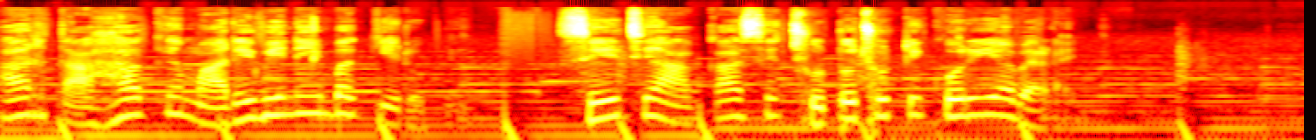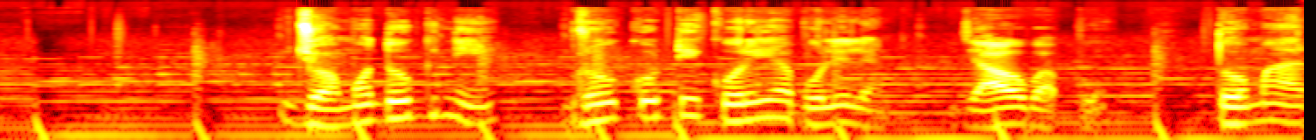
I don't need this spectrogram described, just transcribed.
আর তাহাকে মারিবে নেই বা কিরূপে? সে যে আকাশে ছুটোছুটি করিয়া বেড়ায়। যমদগ্নি ভ্রুকুটি করিয়া বলিলেন, যাও বাপু, তোমার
